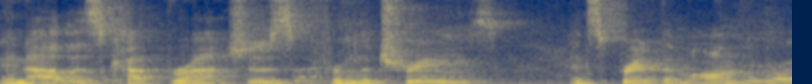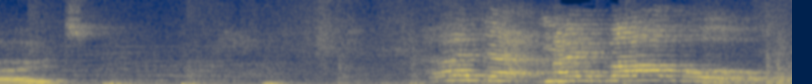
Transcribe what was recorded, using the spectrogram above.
and others cut branches from the trees and spread them on the roads. I got my Bible.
